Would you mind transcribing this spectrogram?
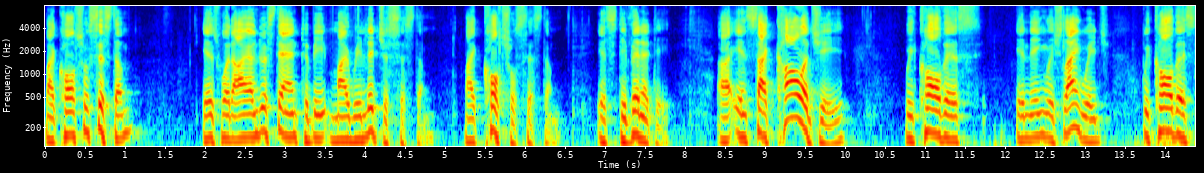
My cultural system is what I understand to be my religious system, my cultural system. It's divinity. Uh, in psychology, we call this, in the English language, we call this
